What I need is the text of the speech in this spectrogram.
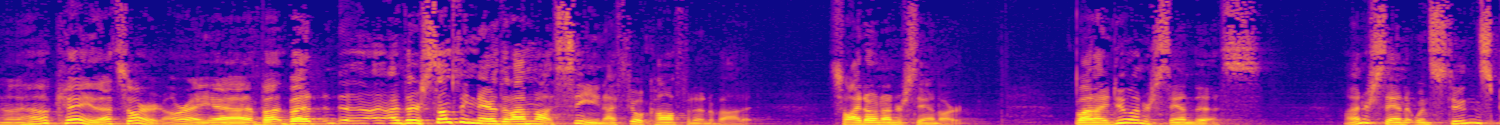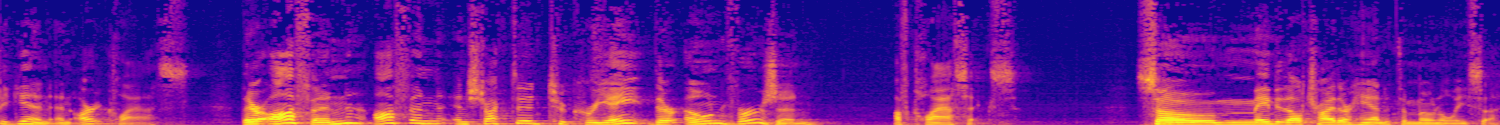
okay, that's art. All right, yeah. But, but uh, there's something there that I'm not seeing. I feel confident about it. So I don't understand art. But I do understand this. I understand that when students begin an art class, they're often, often instructed to create their own version of classics. So maybe they'll try their hand at the Mona Lisa.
